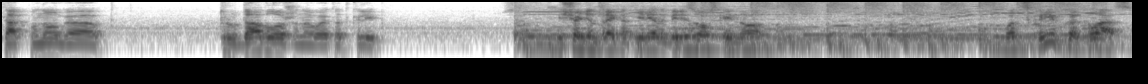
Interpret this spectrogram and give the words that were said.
Так много труда вложено в этот клип. Еще один трек от Елены Березовской, но вот скрипка класс.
